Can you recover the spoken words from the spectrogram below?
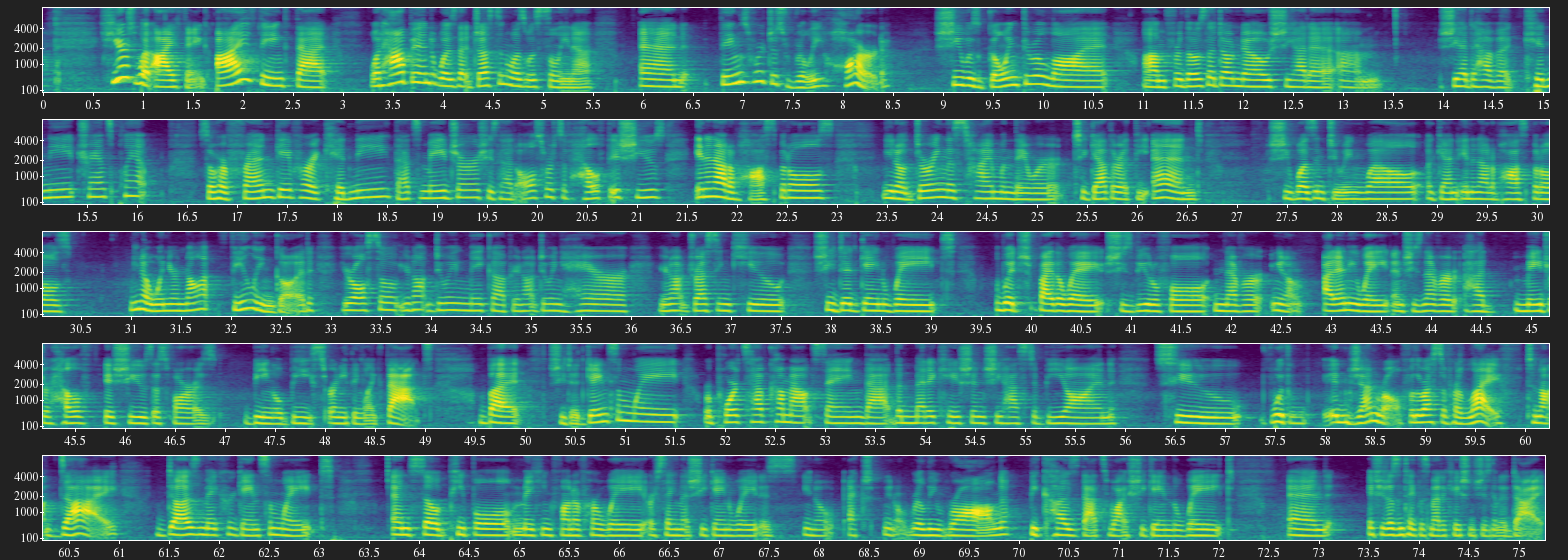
Here's what I think I think that what happened was that Justin was with Selena and things were just really hard. She was going through a lot. Um, for those that don't know, she had a um, she had to have a kidney transplant. So her friend gave her a kidney. That's major. She's had all sorts of health issues in and out of hospitals. You know, during this time when they were together at the end, she wasn't doing well. Again, in and out of hospitals you know when you're not feeling good you're also you're not doing makeup you're not doing hair you're not dressing cute. She did gain weight which by the way she's beautiful never you know at any weight and she's never had major health issues as far as being obese or anything like that. But she did gain some weight. Reports have come out saying that the medication she has to be on to with in general for the rest of her life to not die does make her gain some weight and so people making fun of her weight or saying that she gained weight is you know ex, you know really wrong because that's why she gained the weight and if she doesn't take this medication she's going to die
